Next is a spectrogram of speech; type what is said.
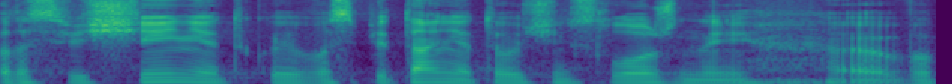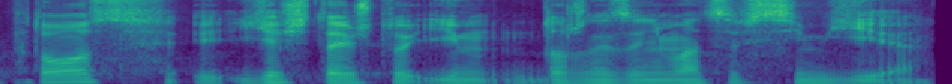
просвещение, такое воспитание – это очень сложный вопрос. Я считаю, что им должны заниматься в семье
